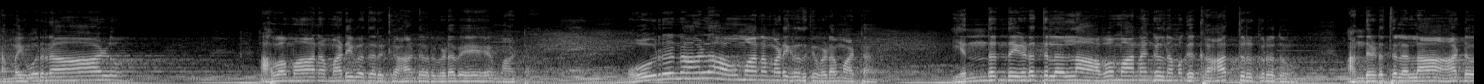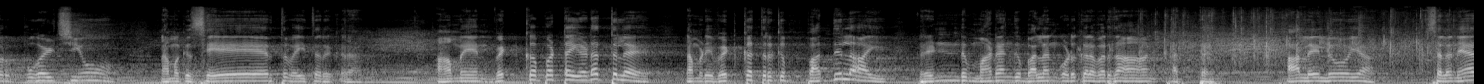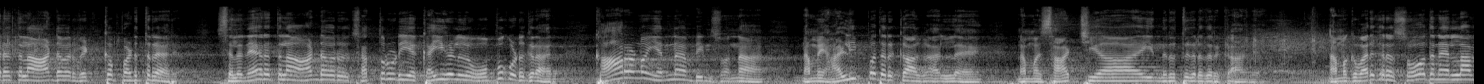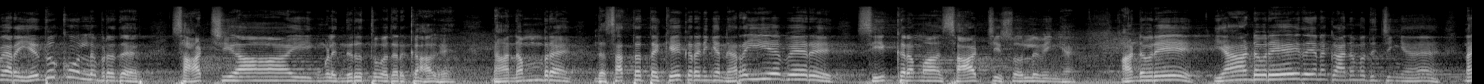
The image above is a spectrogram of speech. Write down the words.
நம்மை ஒரு நாளும் அவமானம் அடைவதற்கு ஆண்டவர் விடவே மாட்டார். ஒரு நாளும் அவமானம் அடைகிறதுக்கு விட மாட்டார். எந்தெந்த இடத்துல எல்லாம் அவமானங்கள் நமக்கு காத்திருக்கிறதோ அந்த இடத்துல எல்லாம் ஆண்டவர் புகழ்ச்சியும் நமக்கு சேர்த்து வைத்திருக்கிறார். ஆமேன். வெட்கப்பட்ட இடத்துல நம்முடைய வெட்கத்திற்கு பதிலாய் ரெண்டு மடங்கு பலன் கொடுக்கிறவர் தான் கத்தர் அலையிலோயா சில நேரத்தில் ஆண்டவர் வெட்கப்படுத்துறாரு. சில நேரத்தில் ஆண்டவர் சத்துருடைய கைகளில் ஒப்பு கொடுக்குறார். காரணம் என்ன அப்படின்னு சொன்னால் நம்மை அழிப்பதற்காக அல்ல நம்ம சாட்சியாய் நிறுத்துகிறதற்காக. நமக்கு வருகிற சோதனை எல்லாம் வேற எதுக்கும் இல்லை பிரதர் சாட்சியாய் உங்களை நிறுத்துவதற்காக. நான் நம்புறேன் இந்த சத்தத்தை கேட்குற நீங்கள் நிறைய பேர் சீக்கிரமா சாட்சி சொல்லுவீங்க. ஆண்டவரே ஏன் ஆண்டவரே இதை எனக்கு அனுமதிச்சிங்க? நான்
